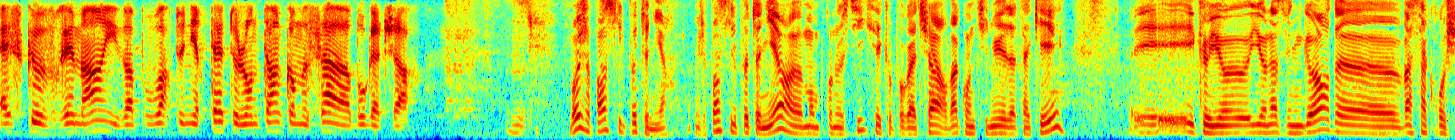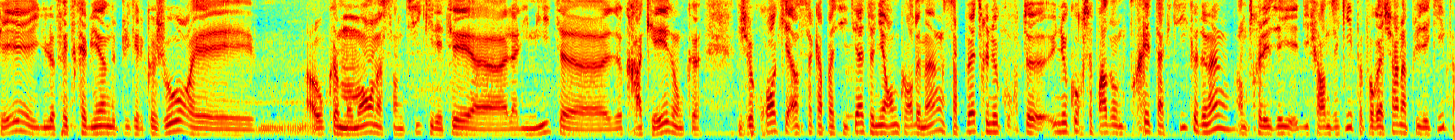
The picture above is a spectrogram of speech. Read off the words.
Est-ce que vraiment il va pouvoir tenir tête longtemps comme ça à Bogachar moi, je pense qu'il peut tenir. Je pense qu'il peut tenir. Euh, mon pronostic, c'est que Pogachar va continuer d'attaquer et, que Jonas Vingord euh, va s'accrocher. Il le fait très bien depuis quelques jours et à aucun moment on a senti qu'il était à la limite euh, de craquer. Donc je crois qu'il a sa capacité à tenir encore demain. Ça peut être une, courte, une course pardon, très tactique demain entre les différentes équipes. Pogacar n'a plus d'équipe.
